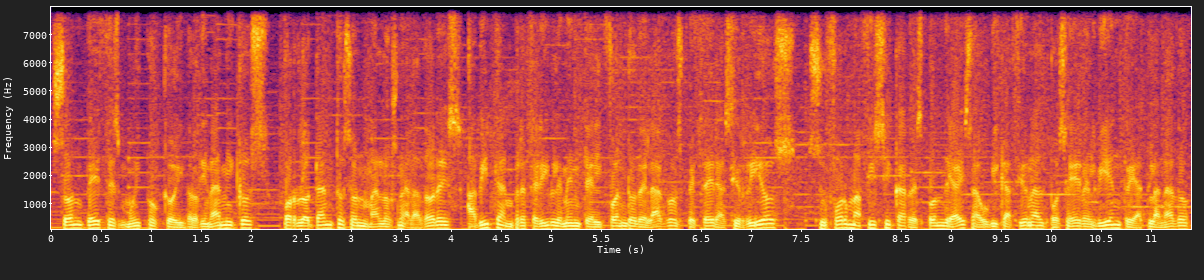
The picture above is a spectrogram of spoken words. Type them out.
Son peces muy poco hidrodinámicos, por lo tanto son malos nadadores, habitan preferiblemente el fondo de lagos, peceras y ríos, su forma física responde a esa ubicación al poseer el vientre aplanado,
